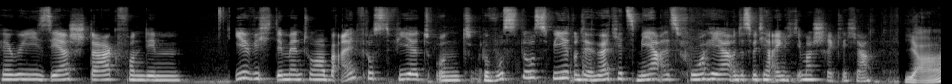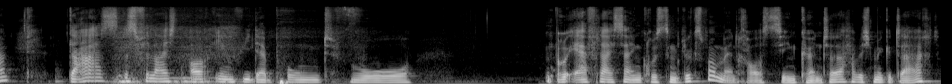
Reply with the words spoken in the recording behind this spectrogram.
Harry sehr stark von dem Irrwicht-Dementor beeinflusst wird und bewusstlos wird. Und er hört jetzt mehr als vorher und es wird ja eigentlich immer schrecklicher. Ja, das ist vielleicht auch irgendwie der Punkt, wo wo er vielleicht seinen größten Glücksmoment rausziehen könnte, habe ich mir gedacht.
